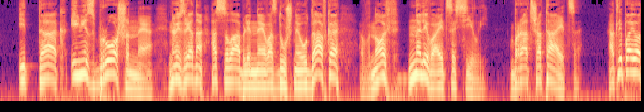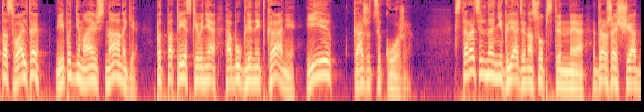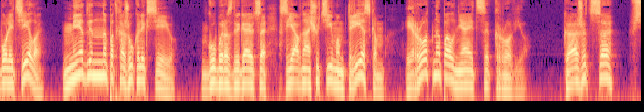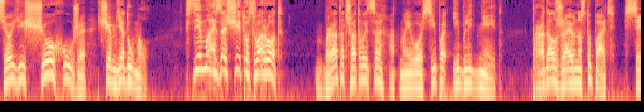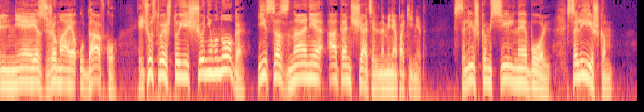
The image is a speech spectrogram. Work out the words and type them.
Так, и не сброшенная, но изрядно ослабленная воздушная удавка вновь наливается силой. Брат шатается. Отлипаю от асфальта и поднимаюсь на ноги под потрескивание обугленной ткани и, кажется, кожи. Старательно, не глядя на собственное, дрожащее от боли тело, медленно подхожу к Алексею. Губы раздвигаются с явно ощутимым треском, и рот наполняется кровью. Кажется, все еще хуже, чем я думал. «Снимай защиту с ворот!» Брат отшатывается от моего сипа и бледнеет. Продолжаю наступать, сильнее сжимая удавку и чувствуя, что еще немного, и сознание окончательно меня покинет. Слишком сильная боль, слишком.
